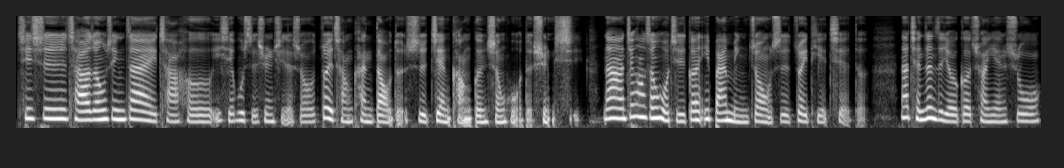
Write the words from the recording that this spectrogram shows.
其实查核中心在查核一些不实讯息的时候，最常看到的是健康跟生活的讯息。那健康生活其实跟一般民众是最贴切的。那前阵子有一个传言说，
